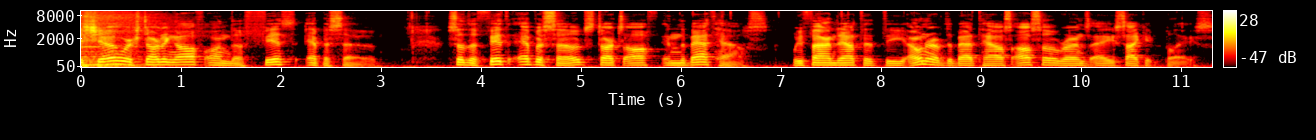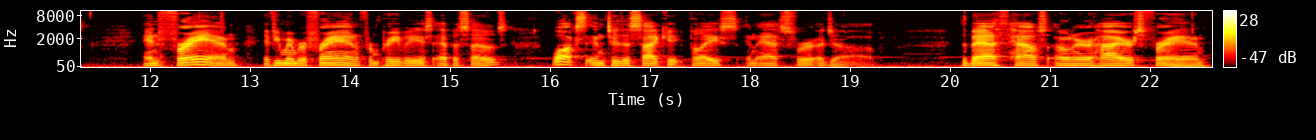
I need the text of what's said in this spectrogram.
This show, we're starting off on the fifth episode. So, the fifth episode starts off in the bathhouse. We find out that the owner of the bathhouse also runs a psychic place. And Fran, if you remember Fran from previous episodes, walks into the psychic place and asks for a job. The bathhouse owner hires Fran,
